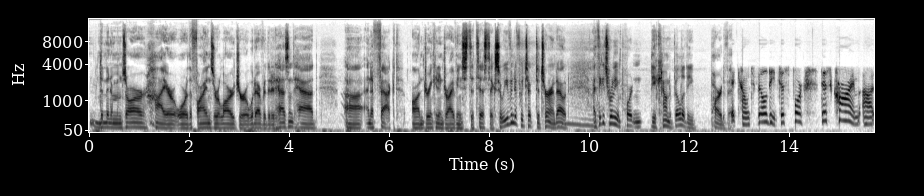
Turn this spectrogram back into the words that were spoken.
the minimums are higher or the fines are larger or whatever, that it hasn't had uh, an effect on drinking and driving statistics. So even if we took deterrent out, I think it's really important the accountability part of it. Accountability just for this crime, uh,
